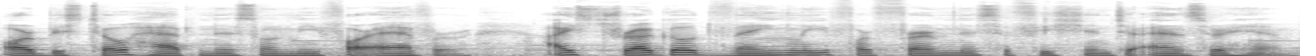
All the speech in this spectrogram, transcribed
or bestow happiness on me forever. I struggled vainly for firmness sufficient to answer him,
